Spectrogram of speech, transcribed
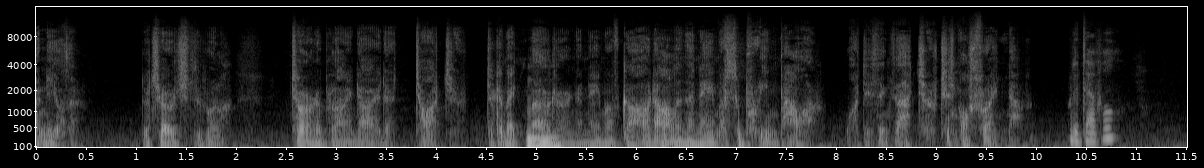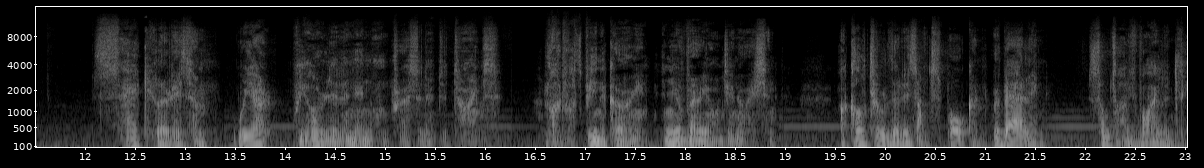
and the other. The church that will turn a blind eye to torture, to commit hmm. murder in the name of God, all in the name of supreme power. What do you think that church is most frightened of? The devil? Secularism. We are we are living in unprecedented times. Look at what's been occurring in your very own generation. A culture that is outspoken, rebelling, sometimes violently.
